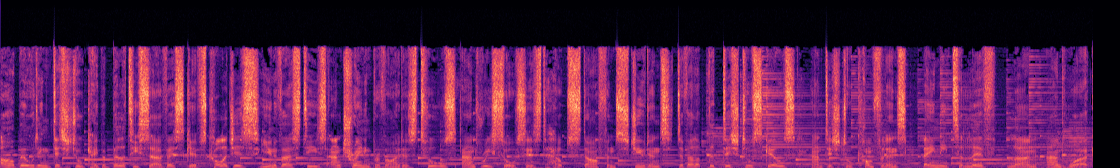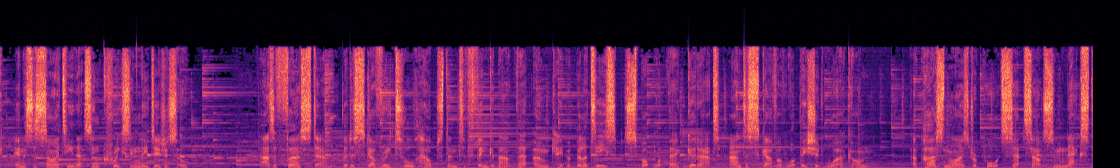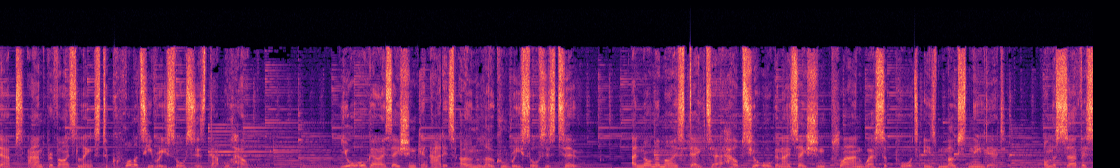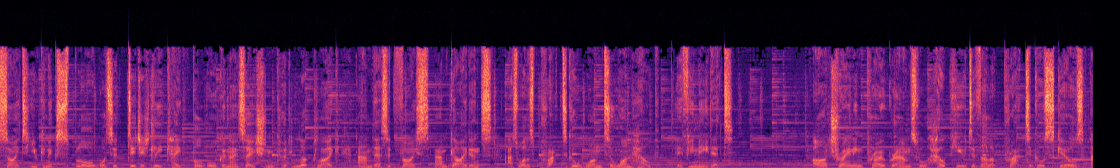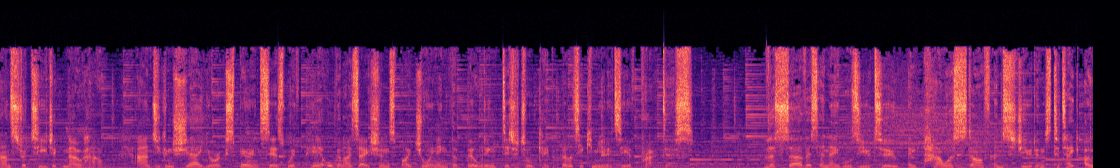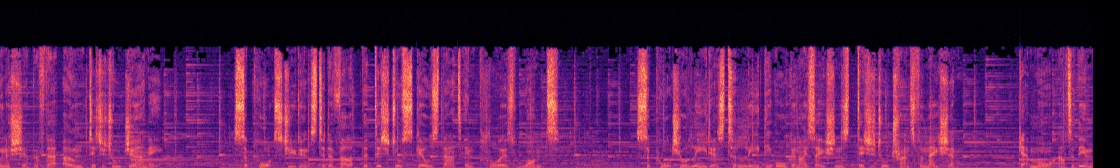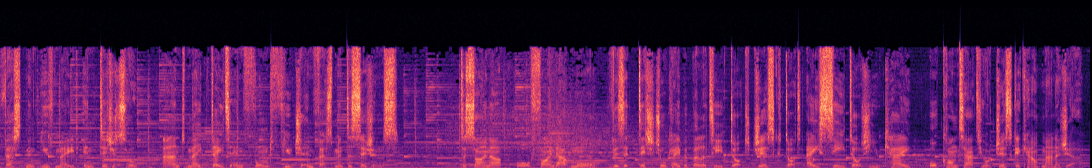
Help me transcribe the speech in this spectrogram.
Our Building Digital Capability Service gives colleges, universities, and training providers tools and resources to help staff and students develop the digital skills and digital confidence they need to live, learn, and work in a society that's increasingly digital. As a first step, the Discovery tool helps them to think about their own capabilities, spot what they're good at, and discover what they should work on. A personalised report sets out some next steps and provides links to quality resources that will help. Your organisation can add its own local resources too. Anonymised data helps your organisation plan where support is most needed. On the service site, you can explore what a digitally capable organisation could look like, and there's advice and guidance, as well as practical one to one help if you need it. Our training programs will help you develop practical skills and strategic know how, and you can share your experiences with peer organisations by joining the Building Digital Capability community of practice. The service enables you to empower staff and students to take ownership of their own digital journey, support students to develop the digital skills that employers want, support your leaders to lead the organisation's digital transformation Get more out of the investment you've made in digital and make data informed future investment decisions. To sign up or find out more, visit digitalcapability.jisc.ac.uk or contact your JISC account manager.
